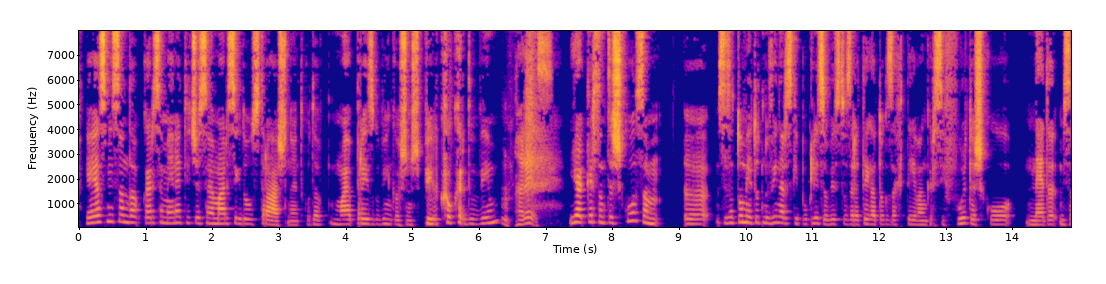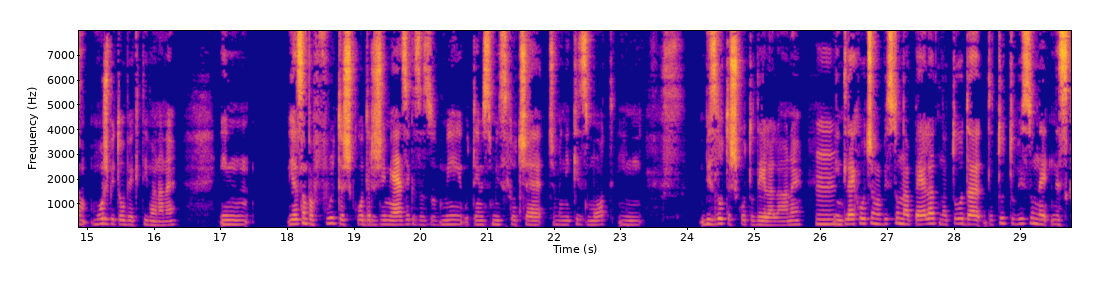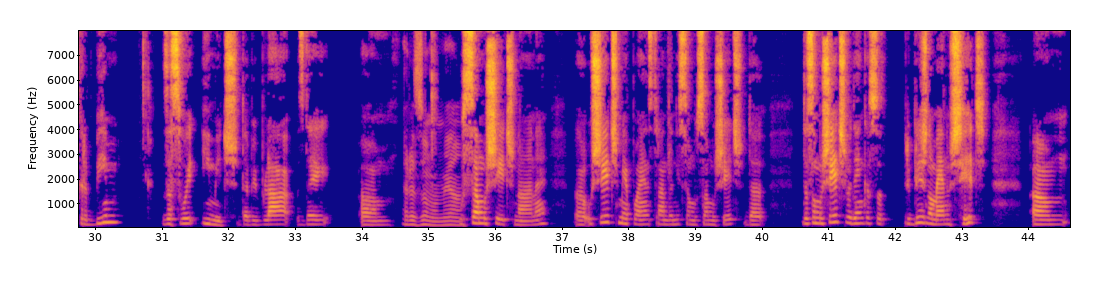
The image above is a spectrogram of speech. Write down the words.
Ja, jaz mislim, da kar se mene tiče, se je marsikdo ustrašne, tako da moja prej izgubim kakšen špil, kar dobim. A res? Ja, ker sem težko, sem, uh, se zato mi je tudi novinarski poklic v bistvu zaradi tega tako zahteven, ker si ful težko, ne da, mislim, moraš biti objektiven, a ne. In jaz sem pa ful težko držim jezik za zobmi v tem smislu, če, če me nekaj zmot in bi zelo težko to delala, ne. Mm. In tle hočem v bistvu napeljati na to, da, da tudi v bistvu ne, ne skrbim za svoj imič, da bi bila zdaj um, Razumem, ja. vsem všečna. a ne. Uh, všeč mi je po eni strani, da nisem vsem všeč, da, da sem všeč ljudem, ki so približno meni všeč. Um,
